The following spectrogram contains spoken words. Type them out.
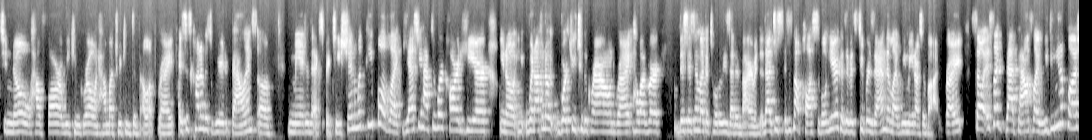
to know how far we can grow and how much we can develop, right? It's just kind of this weird balance of managing the expectation with people of like, yes, you have to work hard here. You know, we're not going to work you to the ground, right? However, this isn't like a totally zen environment. That just it's just not possible here because if it's super zen, then like we may not survive, right? So it's like that balance. Like we do need to push,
